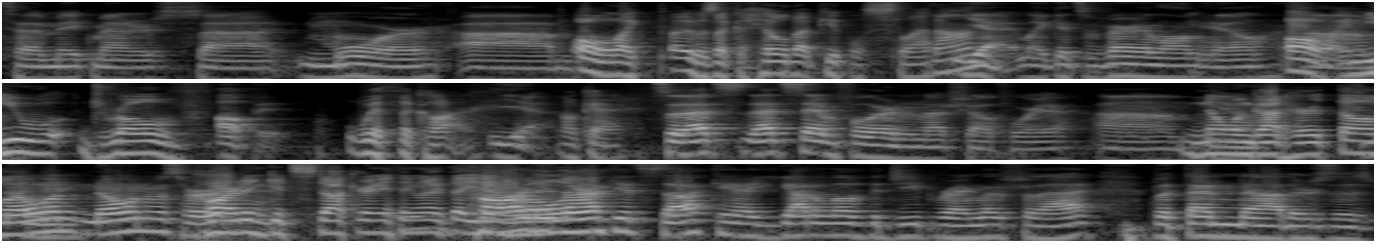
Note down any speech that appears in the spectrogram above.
to make matters uh, more, um, Oh, like it was like a hill that people sled on. yeah, like it's a very long hill. Oh, um, and you drove up it. With the car. Yeah. Okay. So that's that's Sam Fuller in a nutshell for you. Um, No you one know, got hurt though. No one. No one was hurt. Car didn't get stuck or anything like that. You Car did not get stuck. Yeah, you gotta love the Jeep Wranglers for that. But then uh, there's this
